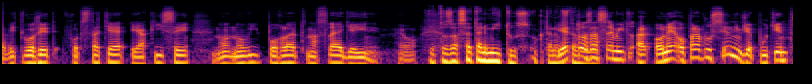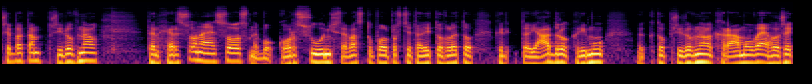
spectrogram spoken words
e, vytvořit v podstatě jakýsi no, nový pohled na své dějiny. Jo. Je to zase ten mýtus, o kterém Je to zase mýtus. A on je opravdu silný, že Putin třeba tam přirovnal ten Chersonésos nebo Korsuň, Sevastopol, prostě tady tohleto to jádro Krymu, to přirovnal k chrámové hoře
